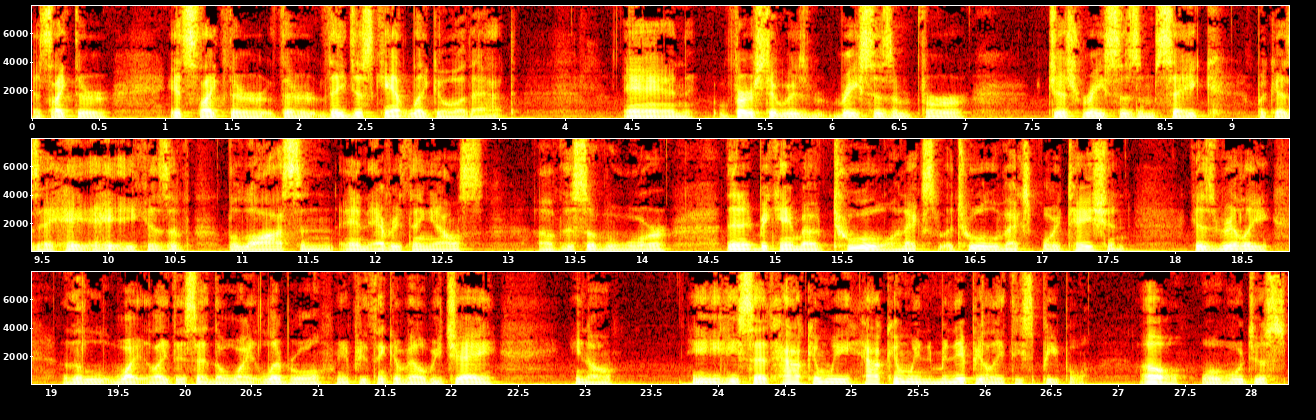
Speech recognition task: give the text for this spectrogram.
It's like they're, it's like they're they're they just can't let go of that. And first, it was racism for just racism's sake because they hate, hate because of the loss and and everything else of the Civil War. Then it became a tool, an ex, a tool of exploitation, because really the white, like they said, the white liberal. If you think of LBJ, you know, he he said, how can we how can we manipulate these people? Oh, well, we'll just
